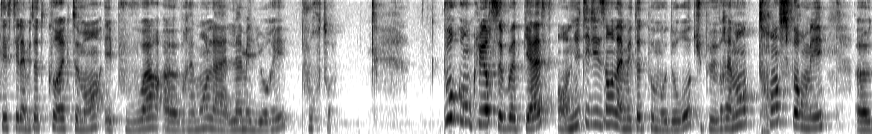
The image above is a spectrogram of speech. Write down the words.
tester la méthode correctement et pouvoir vraiment l'améliorer pour toi. Pour conclure ce podcast, en utilisant la méthode Pomodoro, tu peux vraiment transformer euh,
